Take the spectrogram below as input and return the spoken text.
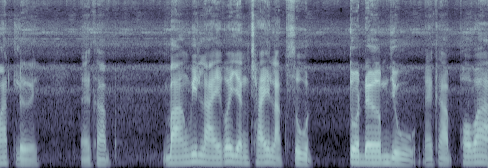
มัติเลยนะครับ บางวิไลก็ยังใช้หลักสูตรตัวเดิมอยู่นะครับ เพราะว่า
